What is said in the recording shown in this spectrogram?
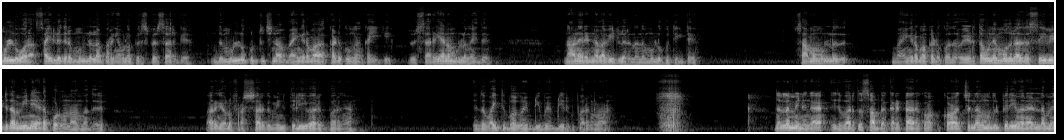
முள் ஓரா சைடில் இருக்கிற முள்ளெல்லாம் பாருங்கள் எவ்வளோ பெருசு பெருசாக இருக்குது இந்த முள் குத்துச்சுன்னா பயங்கரமாக கடுக்குங்க கைக்கு. இது சரியான முள்ளுங்க இது. நானே ரெண்டு நாளாக வீட்டில் இருந்தேன் அந்த முள் குத்திக்கிட்டு. செம முள் இது. பயங்கரமாக கடுக்கும் அது. எடுத்த உடனே முதல்ல அதில் சீவிட்டு தான் மீனே எடை போடுவோம் நாங்கள் அது. பாருங்கள் எவ்வளோ ஃப்ரெஷ்ஷாக இருக்குது மீன் தெளிவாக இருக்குது பாருங்கள் இதை வயிற்று பாகம் இப்படி எப்படி இருக்குது பாருங்களா நல்ல மீனுங்க. இது வறுத்து சாப்பிட கரெக்டாக இருக்கும். சின்னங்க சின்னவங்க முதல் பெரியவங்க எல்லாமே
